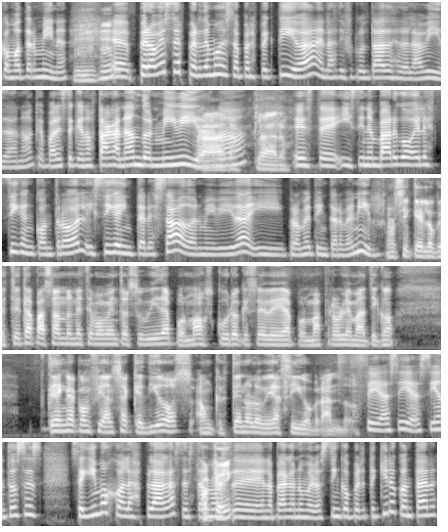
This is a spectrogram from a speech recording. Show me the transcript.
cómo termina. Eh, pero a veces perdemos esa perspectiva en las dificultades de la vida, ¿no? Que parece que no está ganando en mi vida, claro, ¿no? Claro. Este, y sin embargo, Él sigue en control y sigue interesado en mi vida y promete intervenir. Así que lo que usted está pasando en este momento de su vida, por más oscuro que se vea, por más problemático, tenga confianza que Dios, aunque usted no lo vea, sigue obrando. Sí, así es. Y entonces seguimos con las plagas, estamos eh, en la plaga número 5, pero te quiero contar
